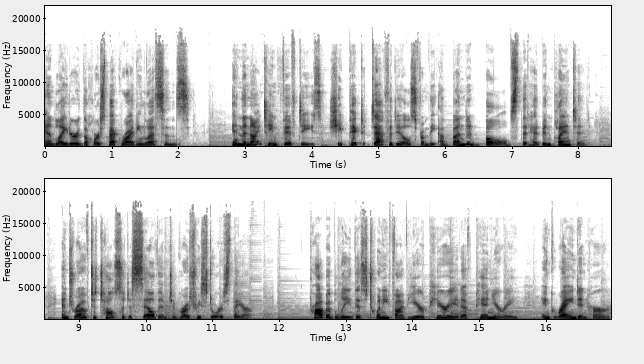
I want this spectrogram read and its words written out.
and later the horseback riding lessons. In the 1950s, she picked daffodils from the abundant bulbs that had been planted and drove to Tulsa to sell them to grocery stores there. Probably this 25 year period of penury ingrained in her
